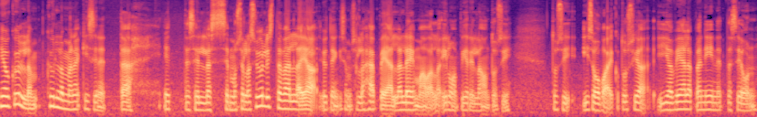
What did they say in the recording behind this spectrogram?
Joo, kyllä, kyllä mä näkisin, että, että semmoisella syyllistävällä ja jotenkin semmoisella häpeällä leimaavalla ilmapiirillä on tosi, tosi iso vaikutus. Ja, ja vieläpä niin, että se on,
